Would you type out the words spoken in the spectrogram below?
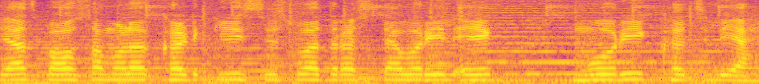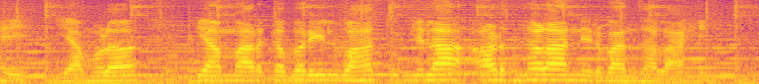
याच पावसामुळे खडकी सिसवत रस्त्यावरील एक मोरी खचली आहे. यामुळं या मार्गावरील वाहतुकीला अडथळा निर्माण झाला आहे.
